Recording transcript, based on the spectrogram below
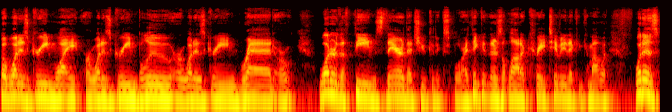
but what is green white or what is green blue or what is green red or what are the themes there that you could explore? I think there's a lot of creativity that can come out with what is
